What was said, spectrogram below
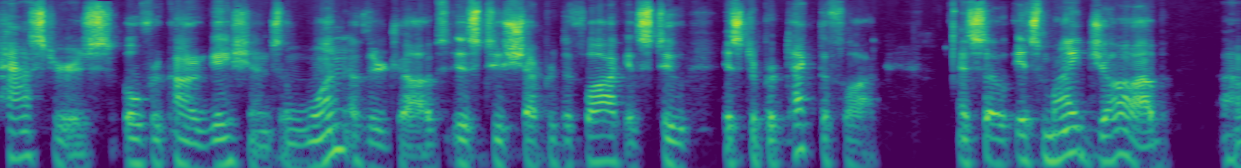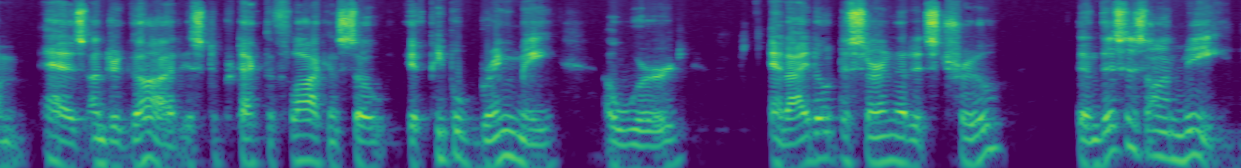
pastors over congregations, and one of their jobs is to shepherd the flock. It's to is to protect the flock, and so it's my job um, as under God is to protect the flock. And so, if people bring me a word and I don't discern that it's true, then this is on me.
